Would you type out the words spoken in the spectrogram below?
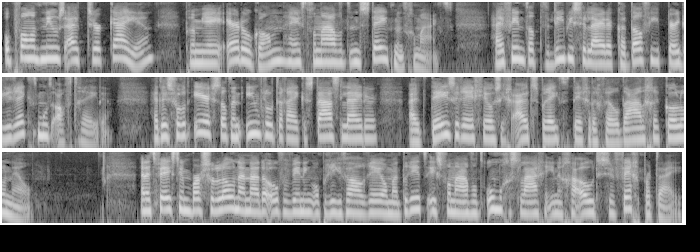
Opvallend nieuws uit Turkije. Premier Erdogan heeft vanavond een statement gemaakt. Hij vindt dat de Libische leider Gaddafi per direct moet aftreden. Het is voor het eerst dat een invloedrijke staatsleider uit deze regio zich uitspreekt tegen de gewelddadige kolonel. En het feest in Barcelona na de overwinning op rivaal Real Madrid is vanavond omgeslagen in een chaotische vechtpartij.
